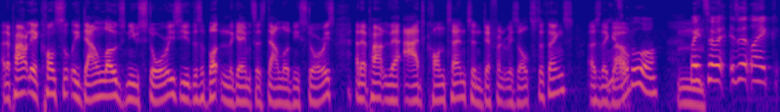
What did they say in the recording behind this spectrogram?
And apparently, it constantly downloads new stories. You, there's a button in the game that says download new stories, and apparently they add content and different results to things as they go. Cool. Hmm. Wait, so is it like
